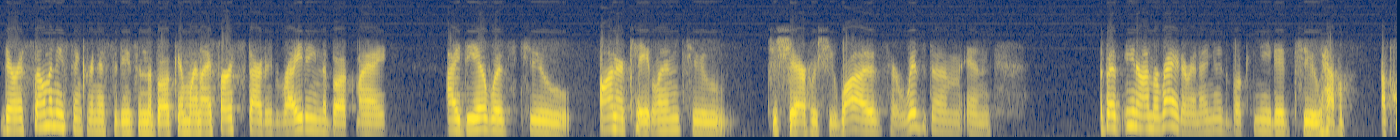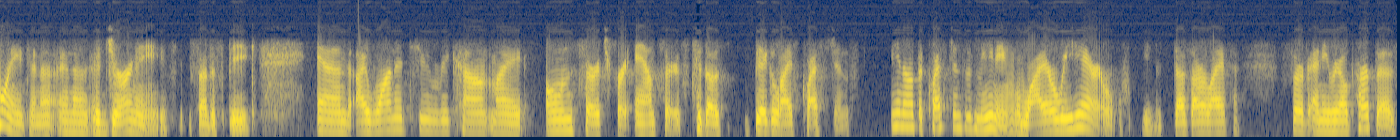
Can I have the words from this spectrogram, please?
there are so many synchronicities in the book. And when I first started writing the book, my idea was to honor Caitlin, to, to share who she was, her wisdom, and, but, you know, I'm a writer and I knew the book needed to have a, a point and, a, and a, a journey, so to speak. And I wanted to recount my own search for answers to those big life questions. You know, the questions of meaning. Why are we here? Does our life serve any real purpose?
